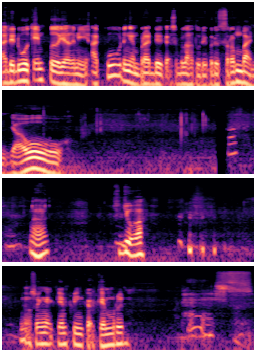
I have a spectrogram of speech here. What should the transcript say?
Ada dua camper je hari ni. Aku dengan brother kat sebelah tu daripada Seremban. Jauh. Ha? Sejuk lah. Nak sangat camping kat Cameron. Pes.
